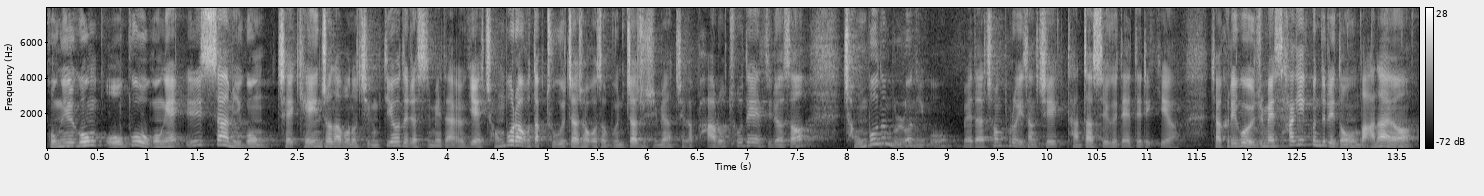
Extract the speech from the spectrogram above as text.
010-5950-1320 제 개인 전화번호 지금 띄워드렸습니다. 여기에 정보라고 딱 두 글자 적어서 문자 주시면 제가 바로 초대해드려서 정보는 물론이고 매달 1000% 이상씩 단타 수익을 내드릴게요. 자 그리고 요즘에 사기꾼들이 너무 많아요.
